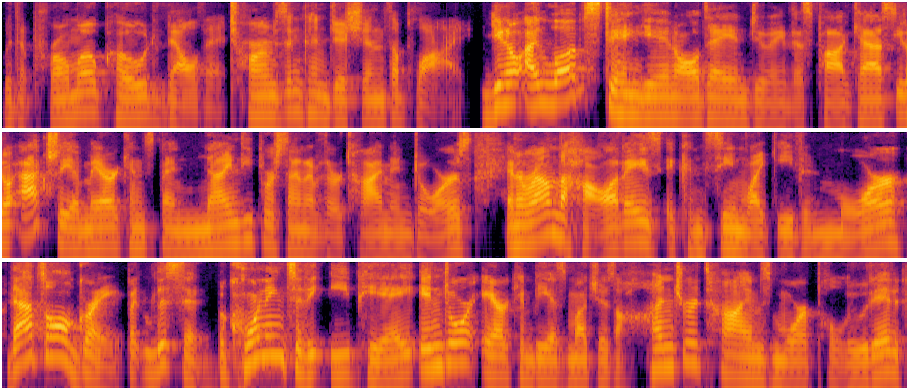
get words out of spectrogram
with a promo code VELVET. Terms and conditions apply. You know, I love staying in all day and doing this podcast. You know, actually, Americans spend 90% of their time indoors, and around the holidays, it can seem like even more. That's all great. But listen, according to the EPA, indoor air can be as much as 100 times more polluted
